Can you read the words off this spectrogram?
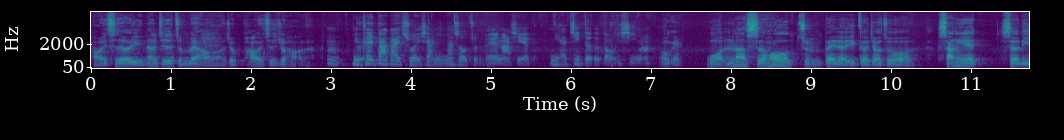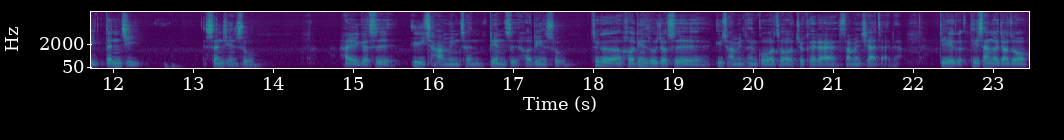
跑一次而已，那其实准备好了 就跑一次就好了。嗯，你可以大概说一下你那时候准备了哪些你还记得的东西吗？OK，我那时候准备了一个叫做商业设立登记申请书，还有一个是预查名称电子核定书。这个核定书就是预查名称过了之后就可以在上面下载的。第二个、第三个叫做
